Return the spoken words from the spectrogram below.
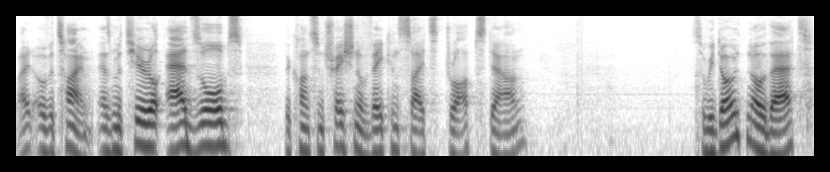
right, over time. As material adsorbs, the concentration of vacant sites drops down. So we don't know that.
